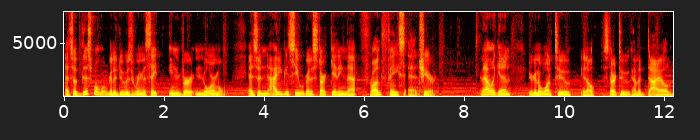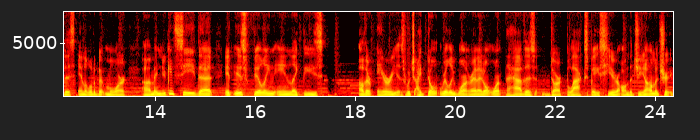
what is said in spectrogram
And so this one, what we're going to do is we're going to say invert normal. And so now you can see we're going to start getting that front face edge here. Now again, you're going to want to, you know, start to kind of dial this in a little bit more. Um, and you can see that it is filling in like these other areas, which I don't really want, right? I don't want to have this dark black space here on the geometry.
